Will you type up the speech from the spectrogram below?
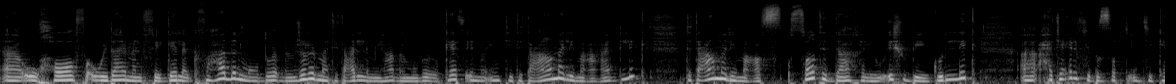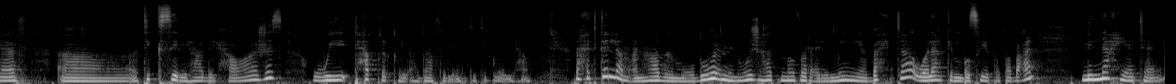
آه وخوف ودائما في قلق. فهذا الموضوع بمجرد ما تتعلمي هذا الموضوع وكيف إنه أنت تتعاملي مع عقلك تتعاملي مع الصوت الداخلي وإيش بيقول لك حتعرفي بالضبط انت كيف آه تكسري هذه الحواجز وتحقق الأهداف اللي انت تبغيها. راح أتكلم عن هذا الموضوع من وجهة نظر علمية بحتة ولكن بسيطة طبعا. من ناحيتين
